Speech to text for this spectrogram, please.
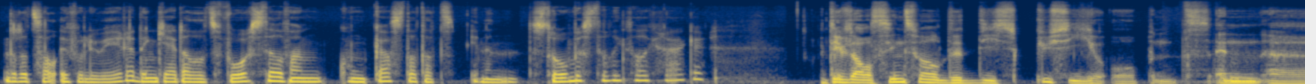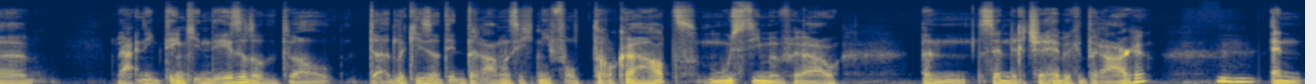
dat het zal evolueren? Denk jij dat het voorstel van Concast dat dat in een stroomverstelling zal geraken? Het heeft al sinds wel de discussie geopend. En, eh, ja, en ik denk in deze dat het wel duidelijk is dat dit drama zich niet voltrokken had. Moest die mevrouw een zendertje hebben gedragen. En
